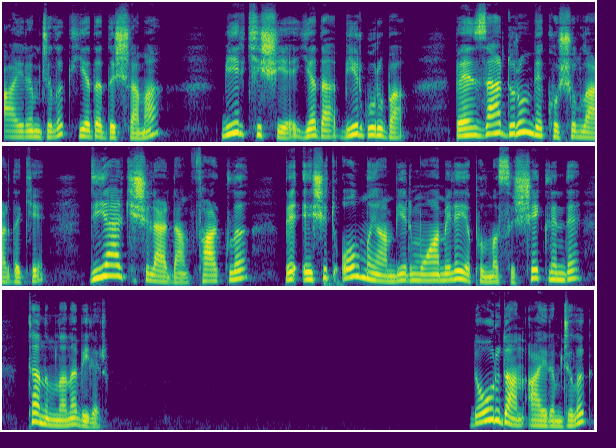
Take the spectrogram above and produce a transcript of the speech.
Ayrımcılık ya da dışlama, bir kişiye ya da bir gruba benzer durum ve koşullardaki diğer kişilerden farklı ve eşit olmayan bir muamele yapılması şeklinde tanımlanabilir. Doğrudan ayrımcılık,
